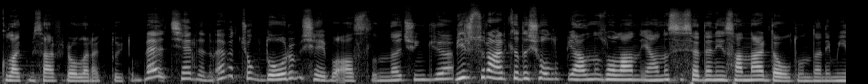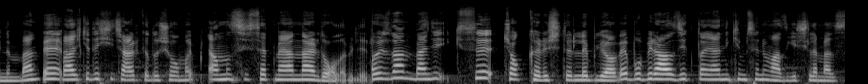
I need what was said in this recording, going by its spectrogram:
kulak misafiri olarak duydum. Ve şey dedim evet çok doğru bir şey bu aslında. Çünkü bir sürü arkadaşı olup yalnız olan, yalnız hisseden insanlar da olduğundan eminim ben. Ve belki de hiç arkadaş olmayıp yalnız hissetmeyenler de olabilir. O yüzden bence ikisi çok karıştırılabiliyor ve bu birazcık da yani kimsenin vazgeçilemez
